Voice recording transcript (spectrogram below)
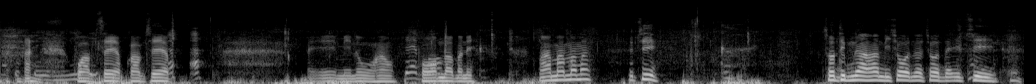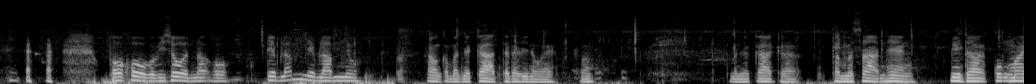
มาตกเต้นนี่ความแซ่บความแซ่บเอ้เมนูเฮาแซ่บบ่พร้อมแล้วบัดนี้มามามามาเอฟซี ชนทีมงานท่านมีโชนนะโชนแต่เอฟซีพ่อโคกับพี่โชนเนาะโอ้เรียบล้ำเรียบล้ำอยู่เอากับบรรยากาศแต่ละพี่น้องไงบ้างบรรยากาศก็ธรรมชาติแห้งมีแต่กงไม้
